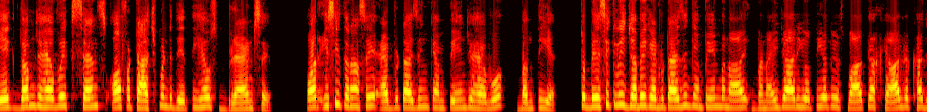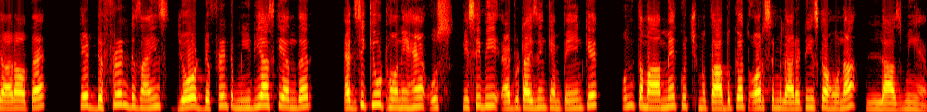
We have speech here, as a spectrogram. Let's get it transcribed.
एकदम जो है वो एक सेंस ऑफ़ अटैचमेंट देती है उस ब्रांड से। और इसी तरह से एडवर्टाइजिंग कैंपेन जो है वो बनती है। तो बेसिकली जब एक एडवर्टाइजिंग कैंपेन बना बनाई जा रही होती है तो इस बात का ख्याल रखा जा रहा होता है कि डिफरेंट डिज़ाइंस जो डिफरेंट मीडियाज़ के अंदर एग्जीक्यूट होने हैं उस किसी भी एडवर्टाइजिंग कैंपेन के, उन तमाम में कुछ मुताबकत और सिमिलैरिटीज़ का होना लाजमी है।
